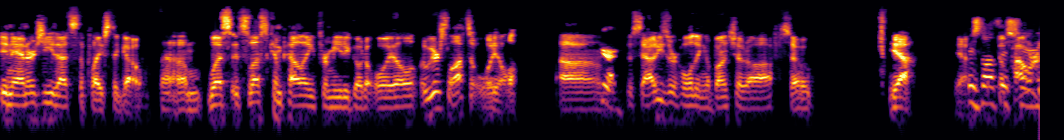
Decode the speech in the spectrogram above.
in energy, that's the place to go. Um, less, it's less compelling for me to go to oil. There's lots of oil. Um, sure. The Saudis are holding a bunch of it off. So, yeah, yeah. There's lots of power.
